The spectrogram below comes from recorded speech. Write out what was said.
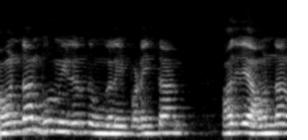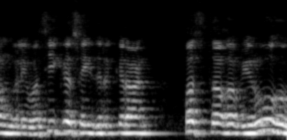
அவன்தான் பூமியிலிருந்து உங்களை படைத்தான். அதிலே அவன்தான் உங்களை வசிக்க செய்திருக்கிறான். ஃபஸ்தக விரூஹு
